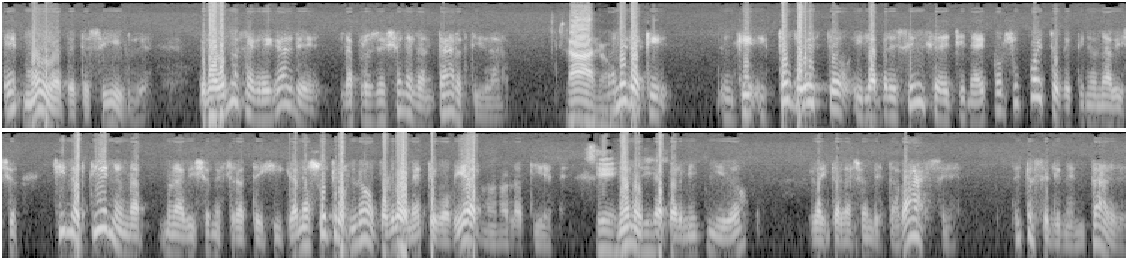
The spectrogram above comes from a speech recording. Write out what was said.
es muy apetecible. Pero además agregarle la proyección a la Antártida. Claro. De manera que, que todo esto y la presencia de China, y por supuesto que tiene una visión, China tiene una, una visión estratégica, nosotros no, perdón, este gobierno no la tiene. no nos ha permitido la instalación de esta base. Esto es elemental.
